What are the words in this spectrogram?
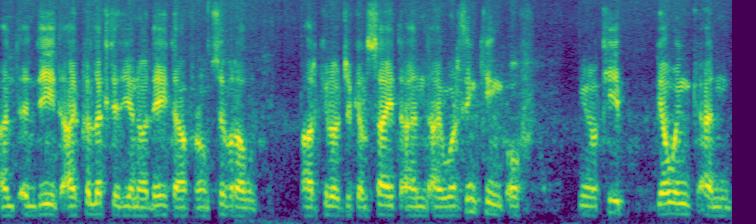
and indeed, I collected, you know, data from several archaeological sites, and I were thinking of, you know, keep going and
